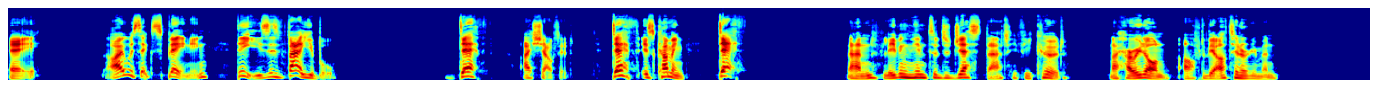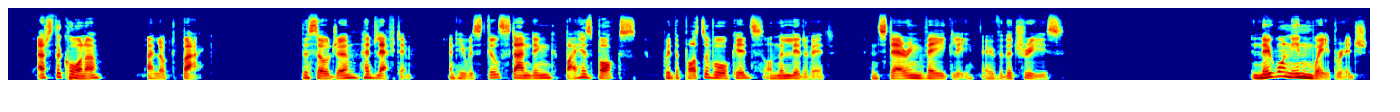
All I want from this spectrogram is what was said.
Eh? I was explaining these is valuable. Death, I shouted. Death is coming! Death! And, leaving him to digest that if he could, I hurried on after the artilleryman. At the corner, I looked back. The soldier had left him, and he was still standing by his box with the pot of orchids on the lid of it, and staring vaguely over the trees. No one in Weybridge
